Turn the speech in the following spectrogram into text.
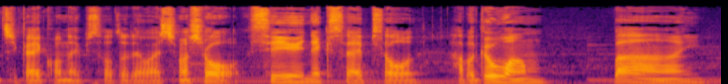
次回このエピソードでお会いしましょう。See you next episode. Have a good one. Bye.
